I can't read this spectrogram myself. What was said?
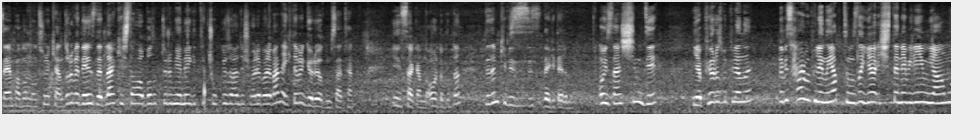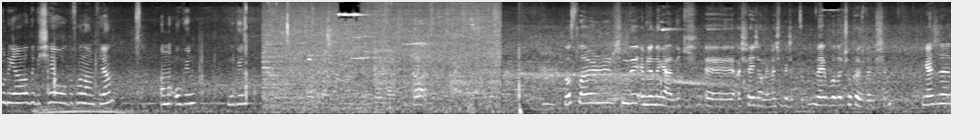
Zeynep ablamla otururken Duru ve Deniz dediler ki işte "Aa, balık dürüm yemeye gittik çok güzeldi şöyle böyle. Ben de ikide bir görüyordum zaten Instagram'da orada burada. Dedim ki biz de gidelim. O yüzden şimdi yapıyoruz bu planı ve biz her bu planı yaptığımızda ya işte ne bileyim yağmur yağdı bir şey oldu falan filan. Ama o gün bugün Dostlar şimdi Eminönü'ne geldik. Ee, aşırı heyecanlıyım ve çok acıktım ve buraları çok özlemişim. Gerçekten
